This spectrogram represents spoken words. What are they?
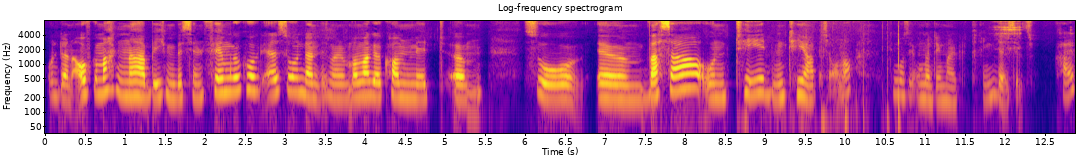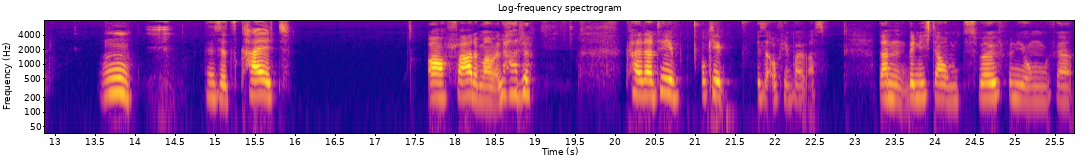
und dann aufgemacht und dann habe ich ein bisschen Film geguckt erst so und dann ist meine Mama gekommen mit ähm, so ähm, Wasser und Tee. Den Tee habe ich auch noch muss ich unbedingt mal trinken. Der ist jetzt kalt. Mm. Der ist jetzt kalt. Oh, schade, Marmelade. Kalter Tee. Okay, ist auf jeden Fall was. Dann bin ich da um 12 bin ich ungefähr,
